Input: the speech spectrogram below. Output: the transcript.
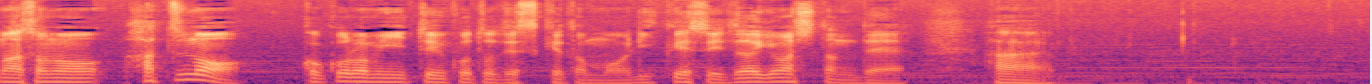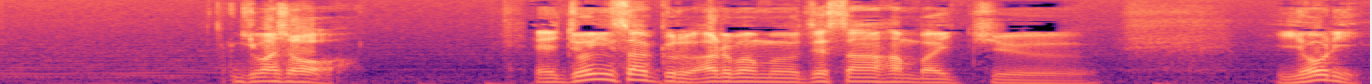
まあその初の試みということですけども、リクエストいただきましたんで、はい。行きましょう。えージョインサークルアルバム絶賛販売中より、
